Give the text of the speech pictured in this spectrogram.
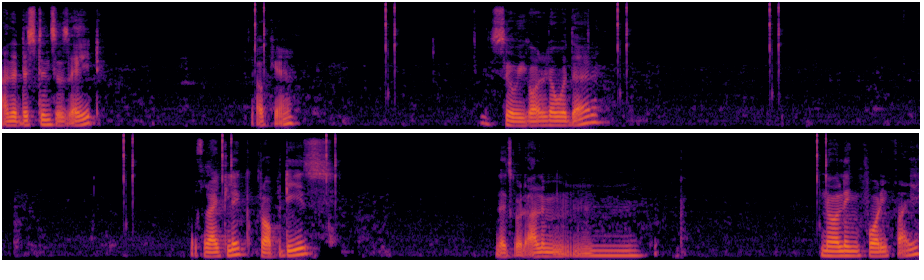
and the distance is 8. okay. So we got it over there. Let's right click properties let's go to alum knurling 45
